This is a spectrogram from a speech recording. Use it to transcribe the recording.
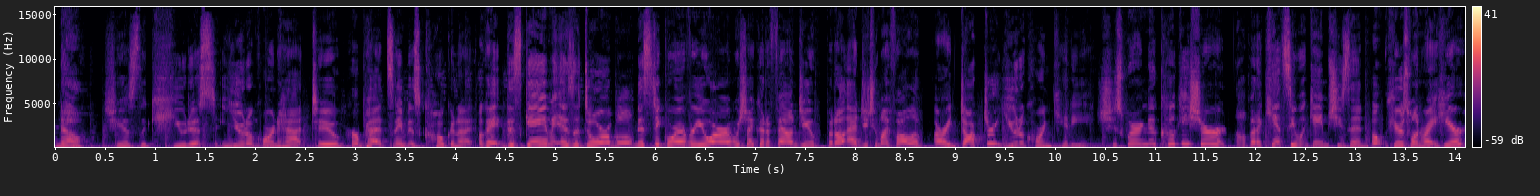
No, she has the cutest unicorn hat too. Her pet's name is Coconut. Okay, this game is adorable. Mystic, wherever you are, I wish I could have found you, but I'll add you to my follow. All right, Dr. Unicorn Kitty. She's wearing a cookie shirt. Oh, but I can't see what game she's in. Oh, here's one right here.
